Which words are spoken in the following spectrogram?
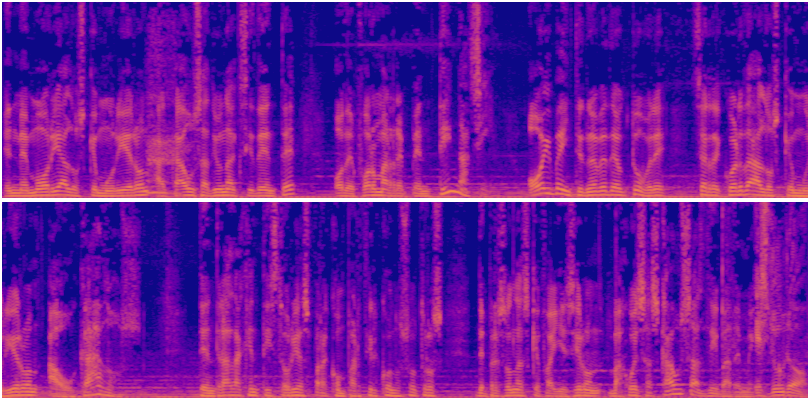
en memoria a los que murieron a causa de un accidente o de forma repentina. Hoy, 29 de octubre, se recuerda a los que murieron ahogados. ¿Tendrá la gente historias para compartir con nosotros de personas que fallecieron bajo esas causas, Diva de México? Es duro.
